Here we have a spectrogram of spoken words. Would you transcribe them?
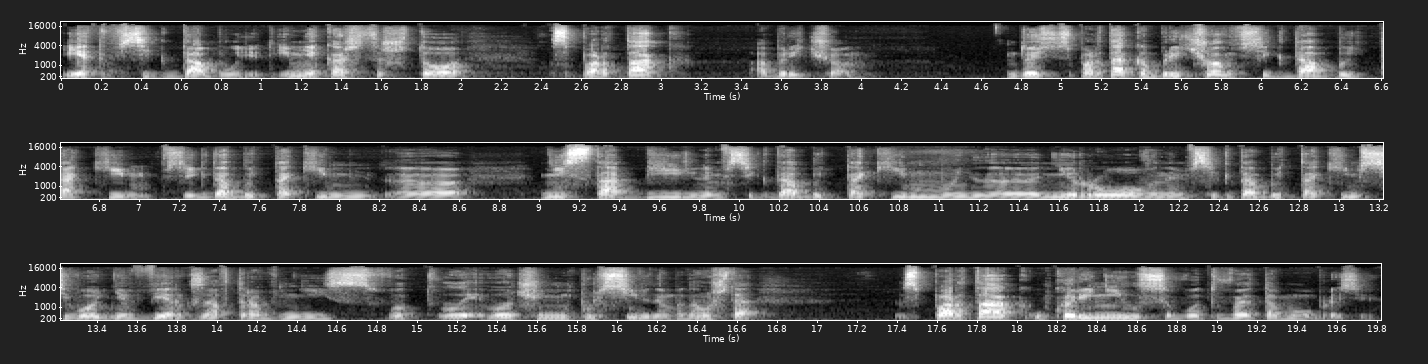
И это всегда будет. И мне кажется, что Спартак обречен. Ну, то есть Спартак обречен всегда быть таким, всегда быть таким э, нестабильным, всегда быть таким э, неровным, всегда быть таким сегодня вверх, завтра вниз. Вот э, очень импульсивным, потому что Спартак укоренился вот в этом образе.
